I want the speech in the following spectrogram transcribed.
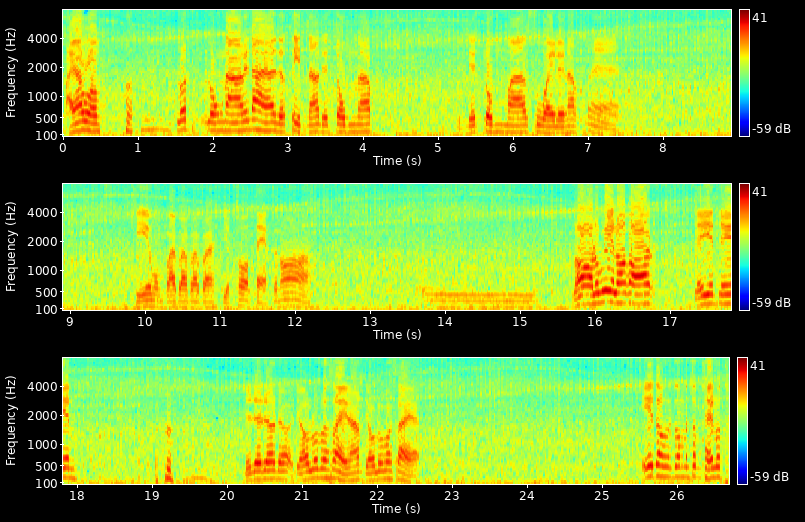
ไปครับผม รถลงนาไม่ได้นะเดี๋ยวติดนะเดี๋ยวจมนะครับ เดี๋ยวจมมาสวยเลยนะครับแหมโอเคผมไปไปไปไปเก็บท่อแตกซะเนาะเออรอลูกพี่รอก่อนใจเย็นใจเย็นเดี๋ยวเดี๋ยวเดี๋ยวเดี๋ยวรถมาใส่นะครับเดี๋ยวรถมาใส่เอ๊ะต้องต้องมันต้องใช้รถไถ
